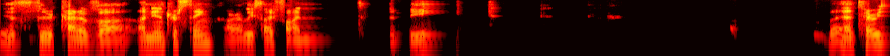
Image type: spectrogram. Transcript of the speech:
is they're kind of uh, uninteresting, or at least I find to be. Antares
